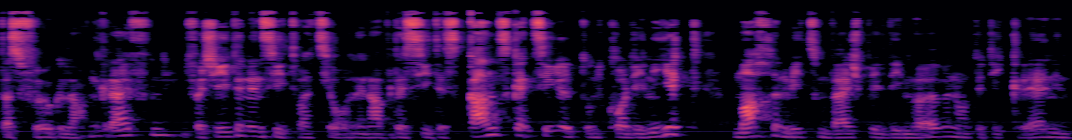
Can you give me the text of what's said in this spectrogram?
dass Vögel angreifen in verschiedenen Situationen, aber dass sie das ganz gezielt und koordiniert machen, wie zum Beispiel die Möwen oder die Krähen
